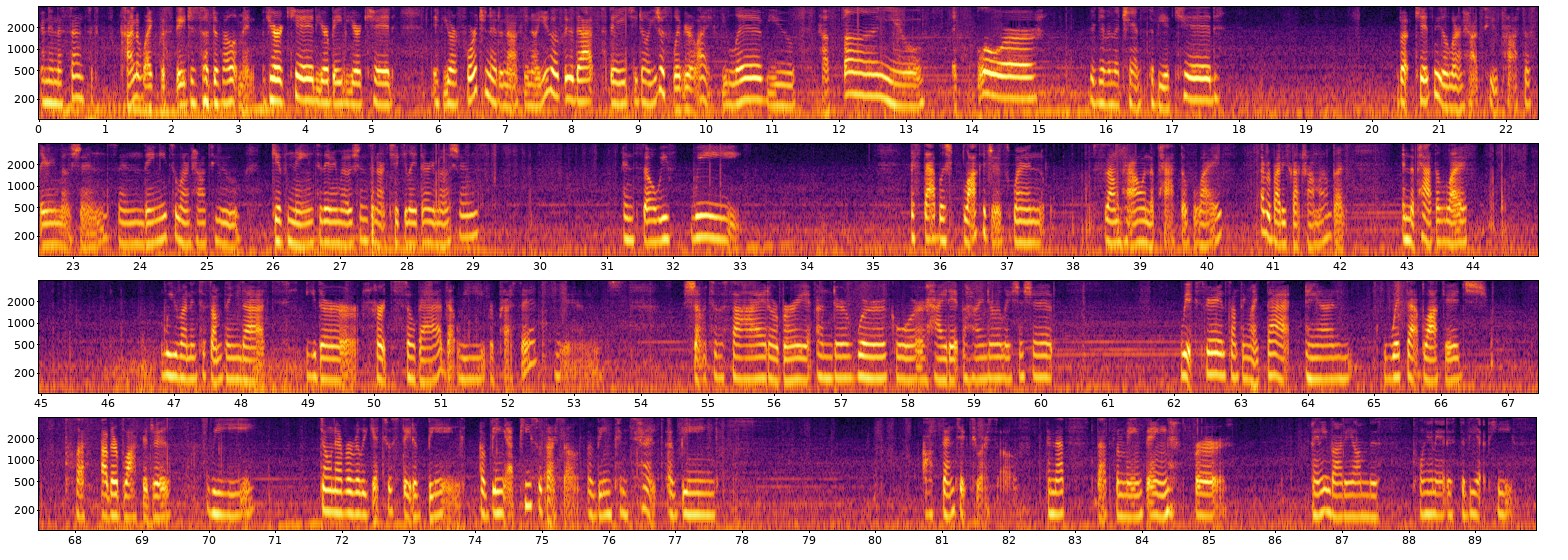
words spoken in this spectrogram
And in a sense, it's kind of like the stages of development. You're a kid, you're a baby, you're a kid if you are fortunate enough, you know, you go through that stage, you know, you just live your life. You live, you have fun, you explore, you're given the chance to be a kid. But kids need to learn how to process their emotions and they need to learn how to give name to their emotions and articulate their emotions. And so we we establish blockages when somehow in the path of life, everybody's got trauma, but in the path of life, we run into something that either hurts so bad that we repress it and shove it to the side or bury it under work or hide it behind a relationship. We experience something like that and with that blockage plus other blockages, we don't ever really get to a state of being, of being at peace with ourselves, of being content, of being authentic to ourselves. And that's that's the main thing for anybody on this planet is to be at peace.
